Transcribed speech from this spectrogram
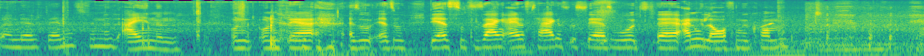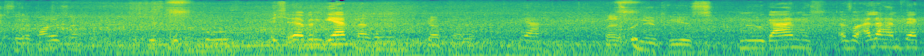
sondern der Stenz findet einen. Und, und der, also, also der ist sozusagen eines Tages ist der so äh, angelaufen gekommen. Ich äh, bin Gärtnerin. Gärtnerin? Ja. Weil es unüblich ist. Nö, gar nicht. Also alle Handwerker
